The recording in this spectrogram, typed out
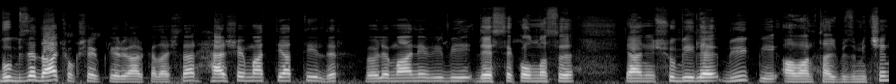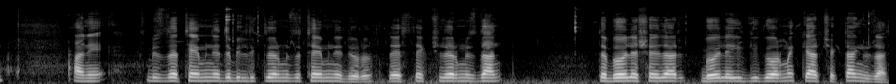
Bu bize daha çok şevk veriyor arkadaşlar. Her şey maddiyat değildir. Böyle manevi bir destek olması yani şu bile büyük bir avantaj bizim için. Hani biz de temin edebildiklerimizi temin ediyoruz. Destekçilerimizden de böyle şeyler, böyle ilgi görmek gerçekten güzel.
